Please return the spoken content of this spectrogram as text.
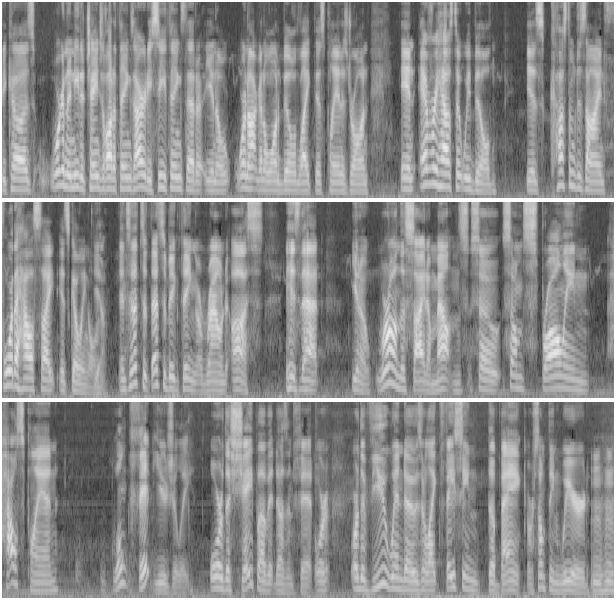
because we're going to need to change a lot of things. I already see things that are, you know we're not going to want to build like this plan is drawn. And every house that we build is custom designed for the house site it's going on. Yeah, and so that's a, that's a big thing around us is that you know we're on the side of mountains, so some sprawling house plan won't fit usually, or the shape of it doesn't fit, or or the view windows are like facing the bank or something weird. Mm-hmm.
